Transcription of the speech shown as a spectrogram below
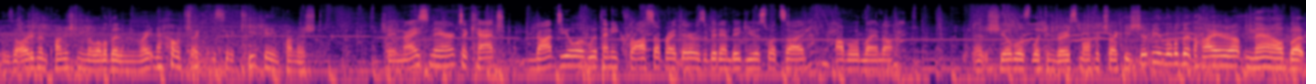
He's already been punishing him a little bit, and right now Chuky's going to keep getting punished. Okay, nice nair to catch, not deal with any cross up right there. It was a bit ambiguous what side Abba would land on. That shield was looking very small for Chuky. Should be a little bit higher up now, but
